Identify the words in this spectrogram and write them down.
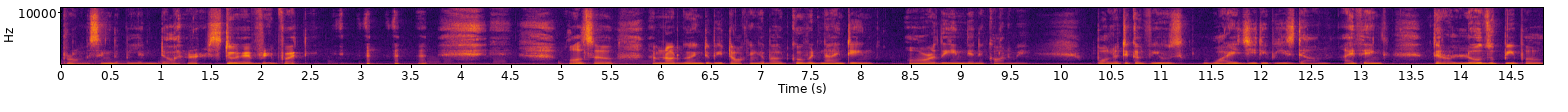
promising the billion dollars to everybody. also, I'm not going to be talking about COVID 19 or the Indian economy. Political views, why GDP is down. I think there are loads of people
